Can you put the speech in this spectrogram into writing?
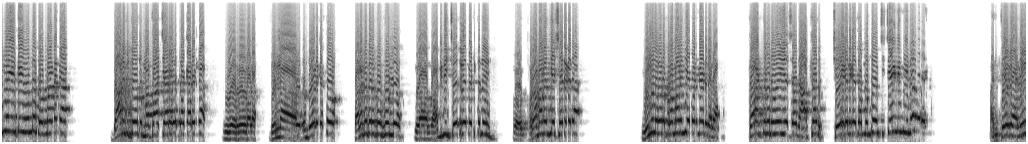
సిబిఐకి ఉంది బ్రహ్మాండంగా. దానికి తోడు మతాచారాల ప్రకారంగా నిన్న రెండు రోజుల క్రితం కనకదుర్గ గుళ్ళో అగ్ని చేతిలో పెట్టుకుని ప్రమాణం చేశాడు కదా. మిమ్మల్ని కూడా ప్రమాణం చేయబడినాడు కదా. కరెక్ట్గా నువ్వే చేశావు అట్లా చేయగలిగే తమ్ముంటే వచ్చి చేయండి మీలో అంతేగాని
